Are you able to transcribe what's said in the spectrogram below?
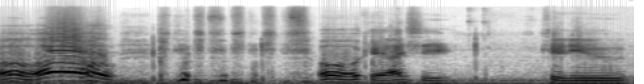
Oh, oh! oh, okay, I see. Could you...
